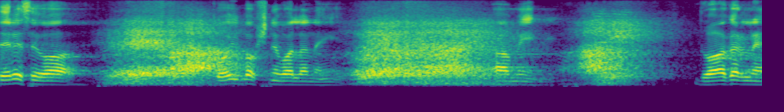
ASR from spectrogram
تیرے سوا کوئی بخشنے والا نہیں۔ آمین۔ دعا کر لیں۔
